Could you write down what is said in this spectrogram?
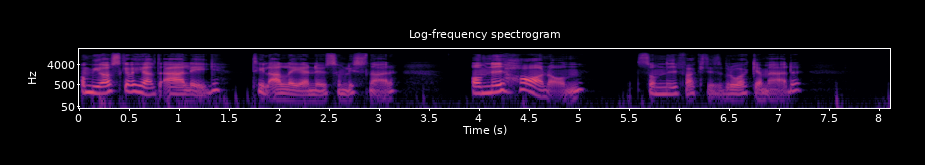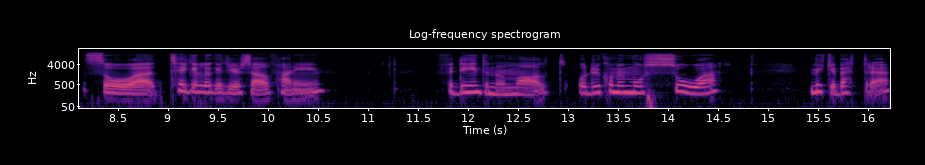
om jag ska vara helt ärlig till alla er nu som lyssnar. Om ni har någon som ni faktiskt bråkar med. Så take a look at yourself honey. För det är inte normalt. Och du kommer må så mycket bättre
